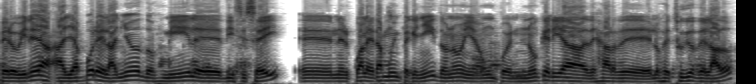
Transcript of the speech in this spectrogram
Pero vine allá por el año 2016, en el cual era muy pequeñito, ¿no? Y aún pues no quería dejar de los estudios de lado.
